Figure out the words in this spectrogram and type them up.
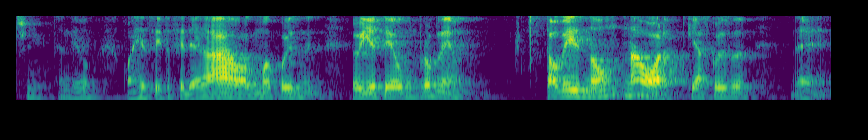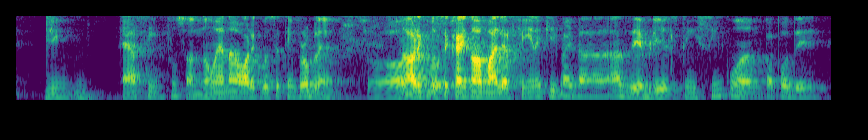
sim. entendeu? Com a Receita Federal, alguma coisa, né? eu ia ter algum problema. Talvez não na hora, porque as coisas é, de- é assim que funciona. Não é na hora que você tem problema. Só na hora que depois. você cair numa malha fina que vai dar a zebra. E eles têm cinco anos para poder,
